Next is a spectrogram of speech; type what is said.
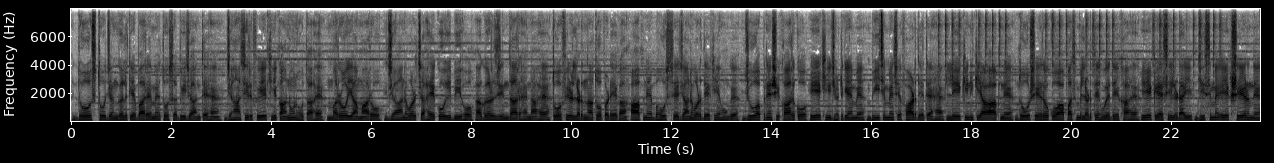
दोस्तों, जंगल के बारे में तो सभी जानते हैं, जहाँ सिर्फ़ एक ही कानून होता है, मरो या मारो, जानवर चाहे कोई भी हो, अगर ज़िंदा रहना है तो फिर लड़ना तो पड़ेगा। आपने बहुत से जानवर देखे होंगे, जो अपने शिकार को एक ही झटके में बीच में से फाड़ देते हैं। लेकिन क्या आपने दो शेरों को आपस में लड़ते हुए देखा है? एक ऐसी लड़ाई, जिसमें एक शेर ने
